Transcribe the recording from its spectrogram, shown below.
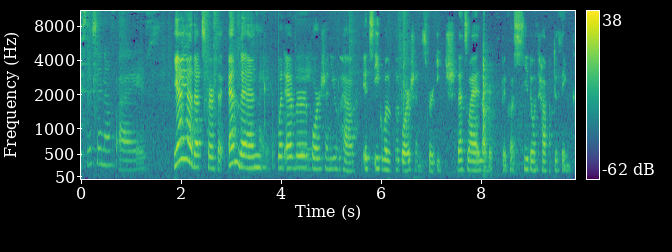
Is this enough ice? Yeah, yeah, that's perfect. And then whatever Okay. portion you have, it's equal portions for each. That's why I love it because you don't have to think.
